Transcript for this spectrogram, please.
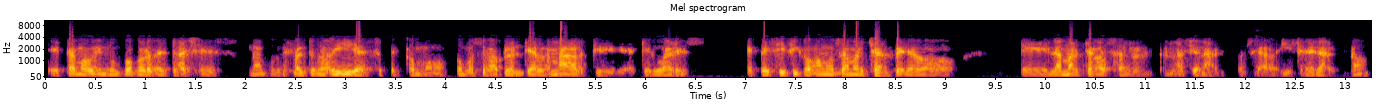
estamos viendo un poco los detalles, ¿no? porque falta unos días, cómo, cómo se va a plantear la marcha, a qué lugares específicos vamos a marchar, pero eh, la marcha va a ser nacional, o sea, y federal, ¿no?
